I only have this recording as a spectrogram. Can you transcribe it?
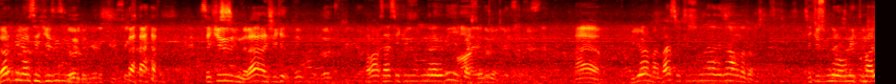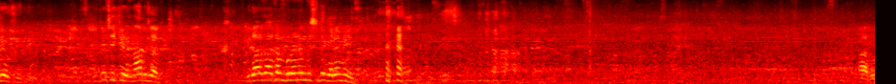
4 milyon 800 bin 4 milyon 280 bin. 800 bin lira. ha, şey- 4 milyon. Tamam sen 800 bin lira dedin ya ilk başta. Hayır 4 değil mi? milyon 800 dedim. He. Biliyorum ben. Ben 800 bin lira dediğini anladım. 800 bin lira olma ihtimali yok çünkü. Video çekiyorum ne yapacağım? Bir daha zaten buranın dışında göremeyiz. ha bu.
